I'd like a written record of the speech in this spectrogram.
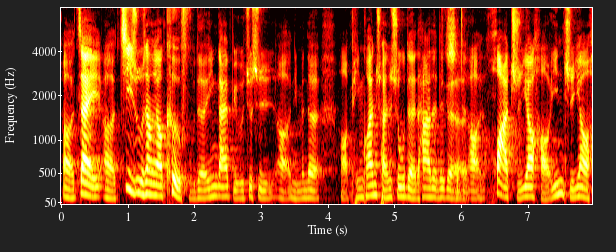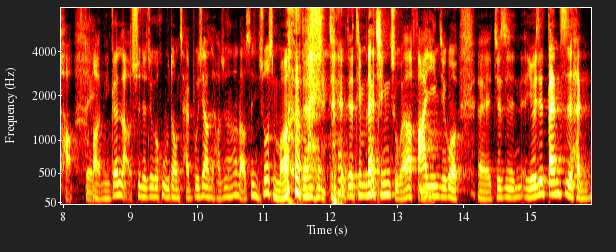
呃，在呃技术上要克服的，应该比如就是呃你们的哦频宽传输的，它的这个啊画质要好，音质要好，啊你跟老师的这个互动才不像好像说老师你说什么，对对。就听不太清楚，然后发音结果呃就是有一些单字很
